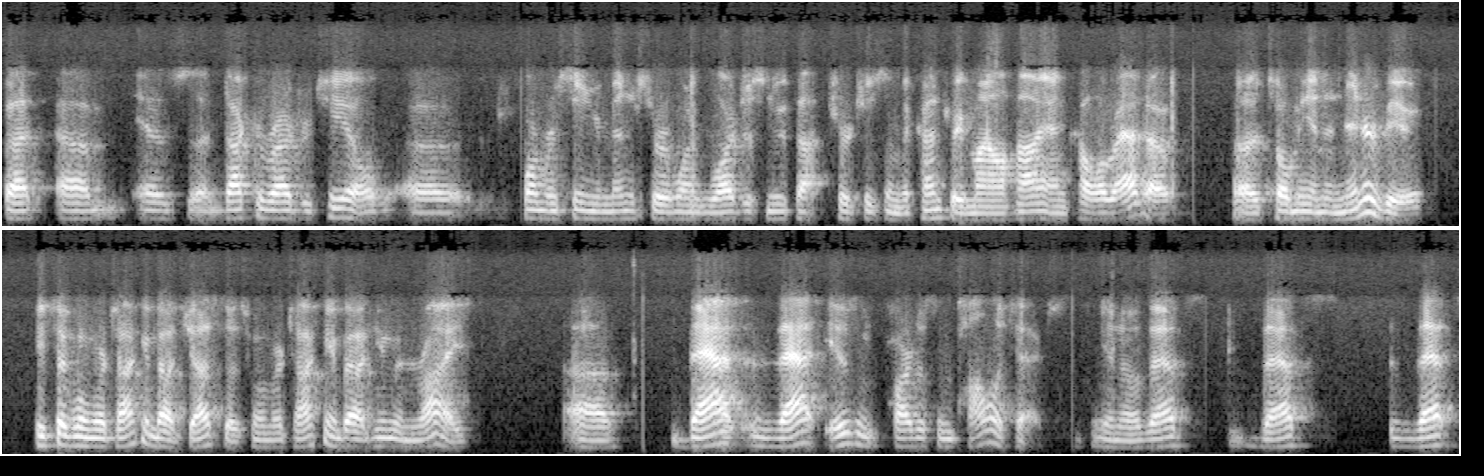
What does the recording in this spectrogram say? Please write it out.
But um, as uh, Dr. Roger Teel, uh, former senior minister of one of the largest New Thought churches in the country, Mile Hi in Colorado, uh, told me in an interview, he said, when we're talking about justice, when we're talking about human rights, uh, that that isn't partisan politics. You know, that's that's that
